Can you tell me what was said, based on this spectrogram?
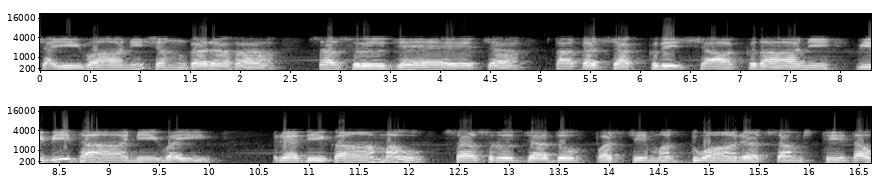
शैवानि शङ्करः। ससृजे च तदशक्तिशाक्तानि विविधानि वै। रदिकामौ ससृजदुः पश्चिमद्वारसंस्थितौ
